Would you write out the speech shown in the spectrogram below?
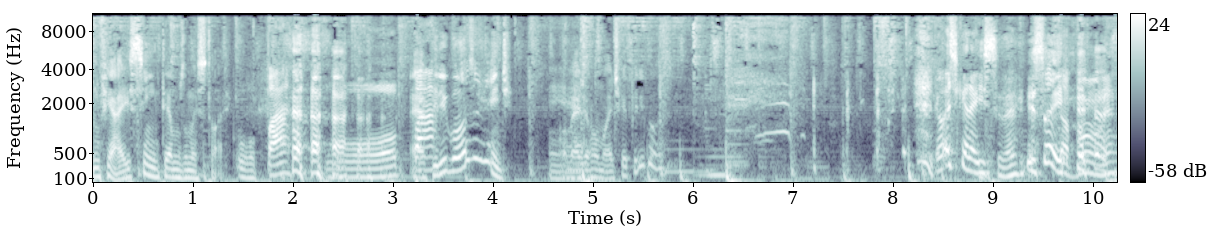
Enfim, aí sim temos uma história. Opa! Opa! É perigoso, gente. Comédia romântica é perigoso. Eu acho que era isso, né? Isso aí. Tá bom, né?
